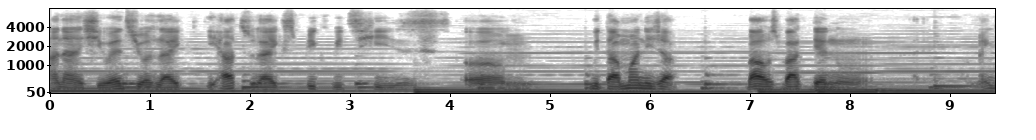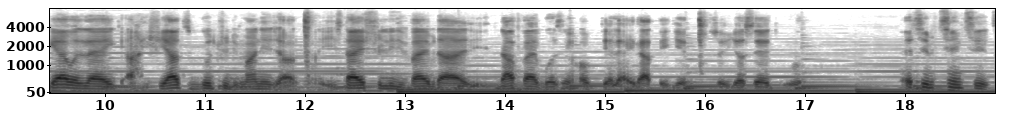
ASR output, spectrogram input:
And then she went, she was like he had to like speak with his um with her manager. That was back then. Uh, my guy was like, ah, if he had to go through the manager, he started feeling the vibe that that vibe wasn't up there like that again. So he just said, well, let him tint it,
